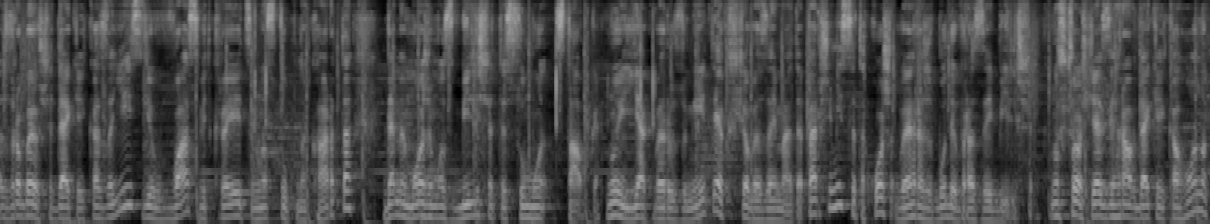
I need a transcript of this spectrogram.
зробивши декілька заїздів, у вас відкриється наступна карта, де ми можемо збільшити суму ставки. Ну і як ви розумієте, якщо ви займете перше місце, також виграш буде в рази більше. Ну що ж, я зіграв декілька гонок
